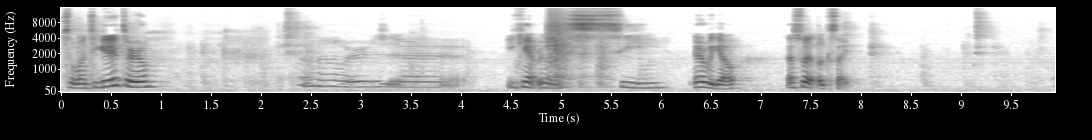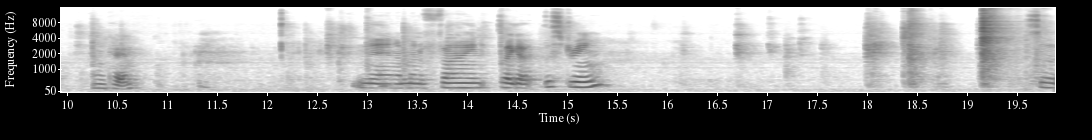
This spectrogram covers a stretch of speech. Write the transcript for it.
so once you get it through, uh, it? You can't really see. There we go. That's what it looks like. Okay. And then I'm gonna find, so I got the string. So.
